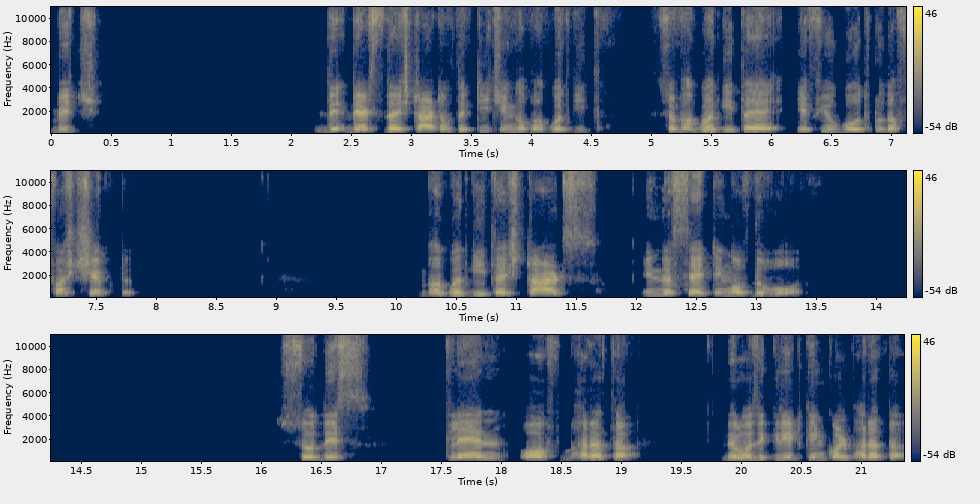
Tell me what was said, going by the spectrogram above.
Which that's the start of the teaching of Bhagavad Gita. So Bhagavad Gita, if you go to the first chapter, Bhagavad Gita starts in the setting of the war. So this clan of Bharata there was a great king called Bharata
